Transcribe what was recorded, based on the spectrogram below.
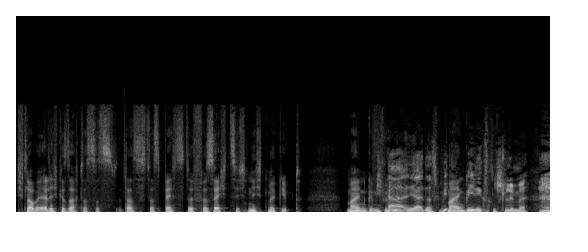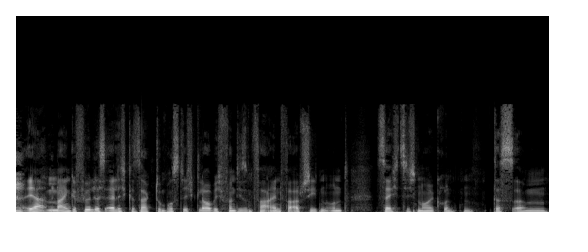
Ich glaube ehrlich gesagt, dass es, dass es das Beste für 60 nicht mehr gibt. Mein Gefühl, Ja, ja, das mein- am wenigsten Schlimme. ja, mein Gefühl ist ehrlich gesagt, du musst dich, glaube ich, von diesem Verein verabschieden und 60 neu gründen. Das, ähm,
